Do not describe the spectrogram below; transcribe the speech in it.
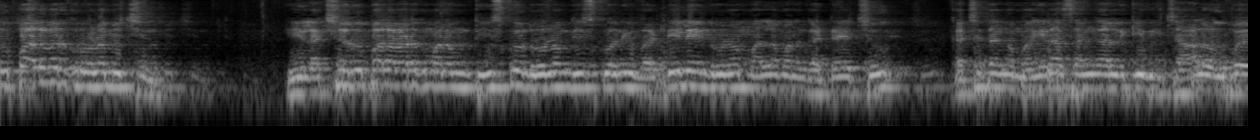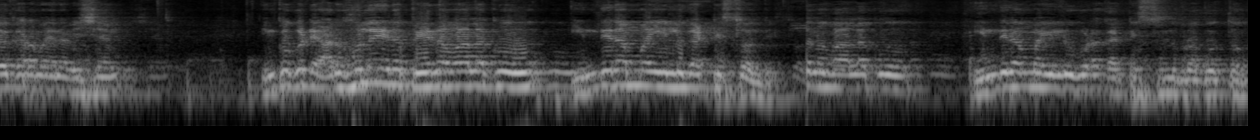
రూపాయల వరకు రుణం ఇచ్చింది. ఈ లక్ష రూపాయల వరకు మనం తీసుకొని రుణం తీసుకొని వడ్డీ లేని రుణం మళ్ళీ మనం కట్టేయచ్చు. ఖచ్చితంగా మహిళా సంఘాలకి ఇది చాలా ఉపయోగకరమైన విషయం. ఇంకొకటి అర్హులైన పేదవాళ్ళకు ఇందిరమ్మ ఇల్లు కట్టిస్తుంది. వాళ్ళకు ఇందిరమ్మ ఇల్లు కూడా కట్టిస్తుంది ప్రభుత్వం.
